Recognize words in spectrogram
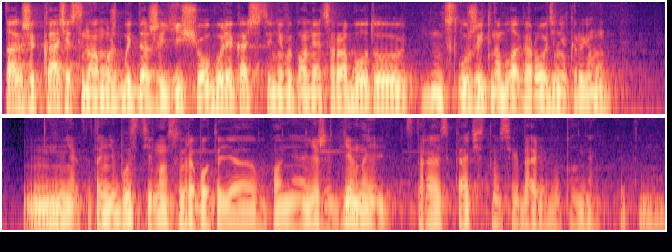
также качественно, а может быть даже еще более качественнее выполнять работу, служить на благо Родине, Крыму? Нет, это не будет стимулом. Свою работу я выполняю ежедневно и стараюсь качественно всегда ее выполнять. Поэтому...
